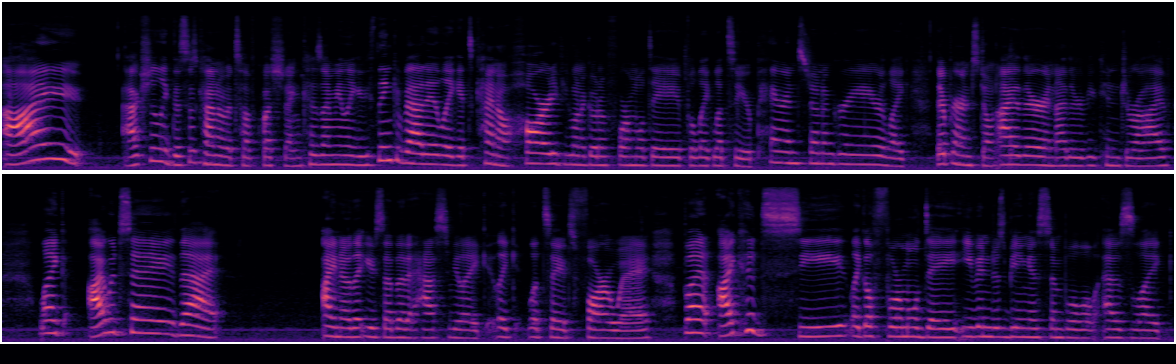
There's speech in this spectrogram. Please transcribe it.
I actually like this is kind of a tough question because I mean, like if you think about it, like it's kind of hard if you want to go to a formal date, but like let's say your parents don't agree or like their parents don't either, and neither of you can drive. Like I would say that. I know that you said that it has to be like like let's say it's far away, but I could see like a formal date even just being as simple as like,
